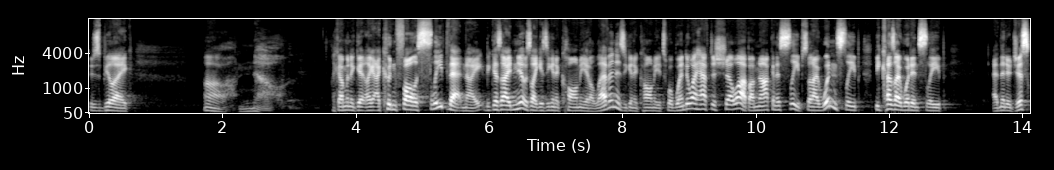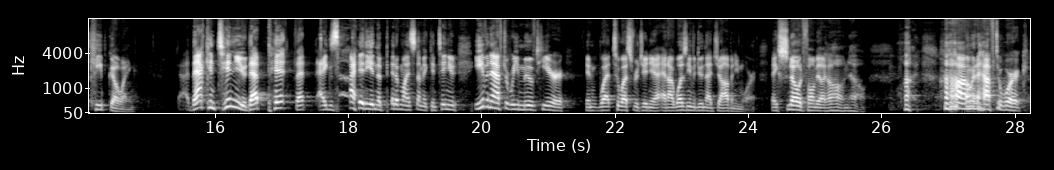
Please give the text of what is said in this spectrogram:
It'd just be like, oh no. Like I'm gonna get like I couldn't fall asleep that night because I knew it was like, is he gonna call me at 11? Is he gonna call me at 12? When do I have to show up? I'm not gonna sleep. So I wouldn't sleep because I wouldn't sleep, and then it just keep going that continued, that pit, that anxiety in the pit of my stomach continued even after we moved here in, to West Virginia and I wasn't even doing that job anymore. Like snow would fall and be like, oh no, what? I'm to have to work.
